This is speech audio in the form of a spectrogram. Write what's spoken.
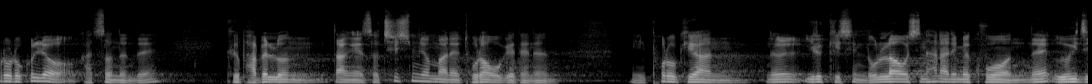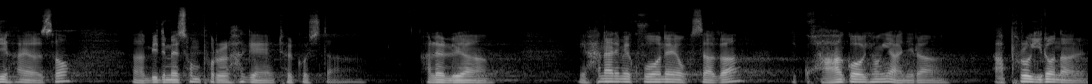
포로로 끌려갔었는데 그 바벨론 땅에서 70년 만에 돌아오게 되는 이 포로 귀환을 일으키신 놀라우신 하나님의 구원에 의지하여서 아, 믿음의 선포를 하게 될 것이다. 할렐루야. 이 하나님의 구원의 역사가 이 과거형이 아니라 앞으로 일어날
